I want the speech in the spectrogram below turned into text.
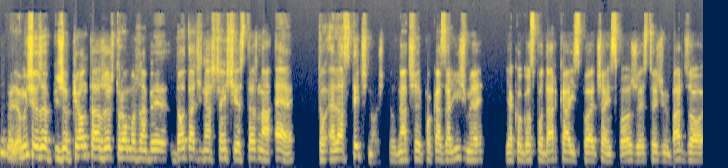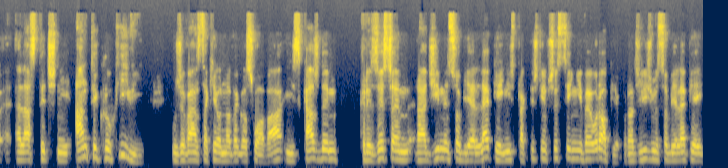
Ja myślę, że, że piąta rzecz, którą można by dodać i na szczęście jest też na E, to elastyczność. To znaczy pokazaliśmy jako gospodarka i społeczeństwo, że jesteśmy bardzo elastyczni, antykruchliwi, używając takiego nowego słowa i z każdym kryzysem radzimy sobie lepiej niż praktycznie wszyscy inni w Europie. Poradziliśmy sobie lepiej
